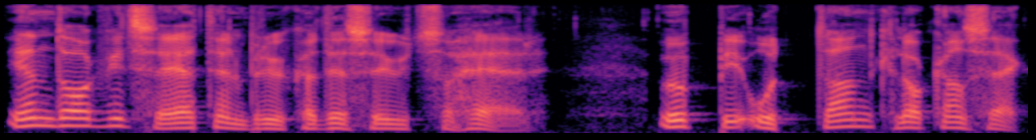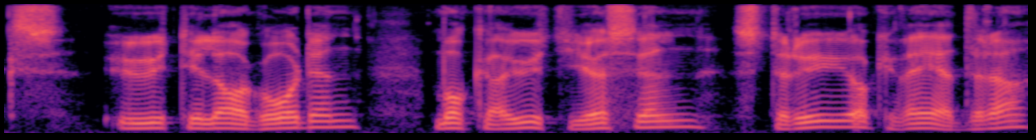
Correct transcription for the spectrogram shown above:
En dag vid säten brukade det se ut så här. Upp i ottan klockan sex, ut i lagården, mocka ut gödseln, strö och vädra,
